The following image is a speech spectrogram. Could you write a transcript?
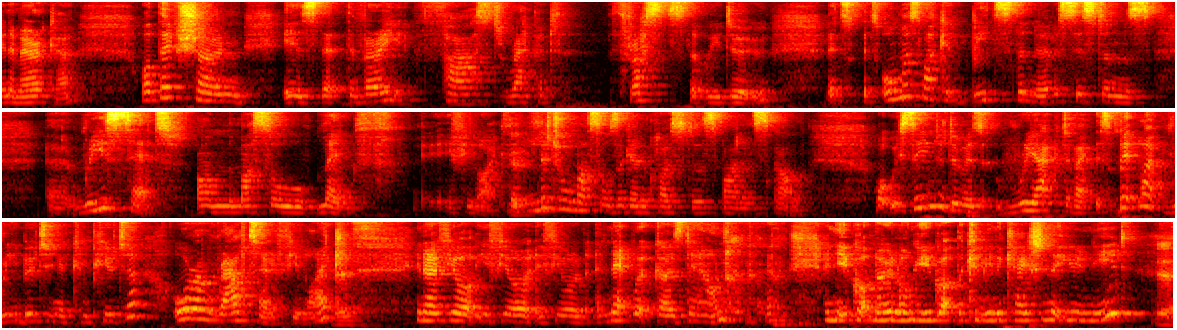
in America, what they've shown is that the very fast, rapid thrusts that we do, it's, it's almost like it beats the nervous system's uh, reset on the muscle length, if you like. The Yes. little muscles are getting closer to the spine and skull. What we seem to do is reactivate. It's a bit like rebooting a computer or a router, if you like. Yes. You know, if your if your if your a network goes down and you've got no longer you've got the communication that you need. Yeah.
